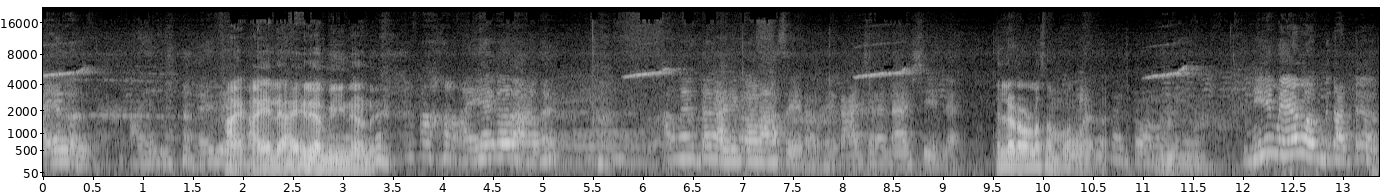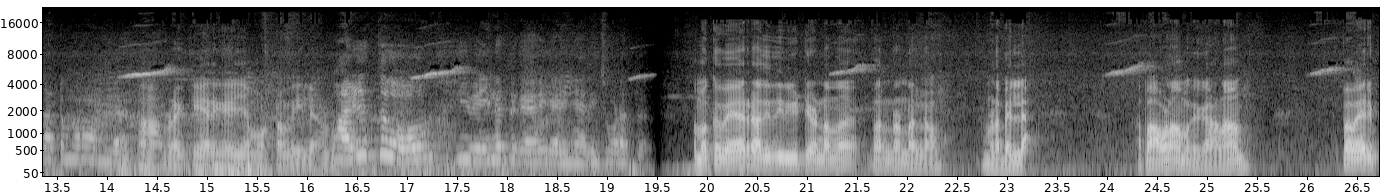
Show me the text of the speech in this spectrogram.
അയകൾ അയൽ അയൽ അയല. അയല മീനാണ് അയകളാണ് അങ്ങനത്തെ കാര്യങ്ങളാണ് ആ സൈഡാണ് കാഴ്ച കണ്ട ആവശ്യമില്ല. എല്ലായിടം ഉള്ള സംഭവങ്ങളാണ്. ഇനി മേളുണ്ട് തട്ട് തട്ടുമ്പുറമുണ്ട് ആ അവിടെ കയറി കഴിഞ്ഞാൽ മൊട്ടം വെയിലാണ്. പഴുത്ത് പോവും. ഈ വെയിലത്ത് കയറി കഴിഞ്ഞാൽ ഈ ചൂടത്ത്. നമുക്ക് വേറൊരു അതിഥി വീട്ടിൽ ഉണ്ടെന്ന് പറഞ്ഞിട്ടുണ്ടല്ലോ നമ്മുടെ ബെല്ല. അപ്പോൾ അവളെ നമുക്ക് കാണാം. ഇപ്പം വരും.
